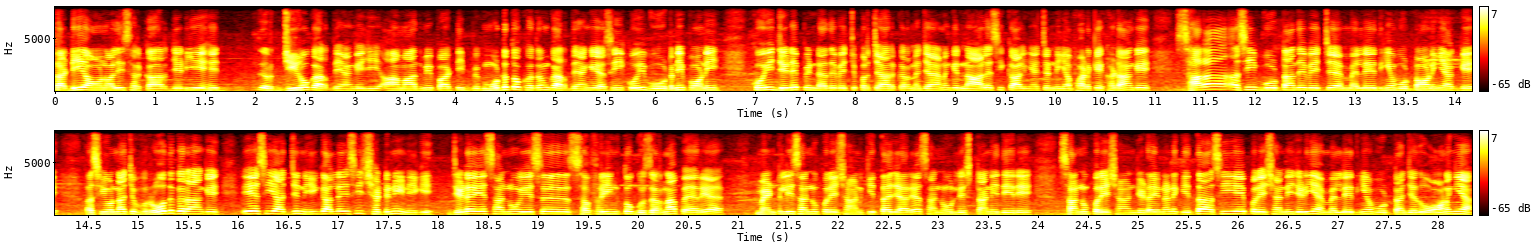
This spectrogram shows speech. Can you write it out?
ਤੁਹਾਡੀ ਆਉਣ ਵਾਲੀ ਸਰਕਾਰ ਜਿਹੜੀ ਇਹ ਜ਼ੀਰੋ ਕਰ ਦਿਆਂਗੇ ਜੀ, ਆਮ ਆਦਮੀ ਪਾਰਟੀ ਬ- ਮੁੱਢ ਤੋਂ ਖਤਮ ਕਰ ਦਿਆਂਗੇ, ਅਸੀਂ ਕੋਈ ਵੋਟ ਨਹੀਂ ਪਾਉਣੀ, ਕੋਈ ਜਿਹੜੇ ਪਿੰਡਾਂ ਦੇ ਵਿੱਚ ਪ੍ਰਚਾਰ ਕਰਨ ਜਾਣਗੇ, ਨਾਲ ਅਸੀਂ ਕਾਲੀਆਂ ਝੰਡੀਆਂ ਫੜ ਕੇ ਖੜਾਂਗੇ, ਸਾਰਾ ਅਸੀਂ ਵੋਟਾਂ ਦੇ ਵਿੱਚ ਐਮਐਲਏ ਦੀਆਂ ਵੋਟਾਂ ਆਉਣੀਆਂ ਅੱਗੇ, ਅਸੀਂ ਉਹਨਾਂ 'ਚ ਵਿਰੋਧ ਕਰਾਂਗੇ, ਇਹ ਅਸੀਂ ਅੱਜ ਨਹੀਂ, ਗੱਲ ਅਸੀਂ ਛੱਡਣੀ ਨਹੀਂਗੀ ਜਿਹੜਾ ਇਹ ਸਾਨੂੰ ਇਸ ਸਫਰਿੰਗ ਤੋਂ ਗੁਜ਼ਰਨਾ ਪੈ ਰਿਹਾ ਹੈ, ਮੈਂਟਲੀ ਸਾਨੂੰ ਪਰੇਸ਼ਾਨ ਕੀਤਾ ਜਾ ਰਿਹਾ, ਸਾਨੂੰ ਲਿਸਟਾਂ ਨਹੀਂ ਦੇ ਰਹੇ, ਸਾਨੂੰ ਪਰੇਸ਼ਾਨ ਜਿਹੜਾ ਇਹਨਾਂ ਨੇ ਕੀਤਾ, ਅਸੀਂ ਇਹ ਪਰੇਸ਼ਾਨੀ ਜਿਹੜੀ ਐਮਐਲਏ ਦੀਆਂ ਵੋਟਾਂ ਜਦੋਂ ਆਉਣਗੀਆਂ,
